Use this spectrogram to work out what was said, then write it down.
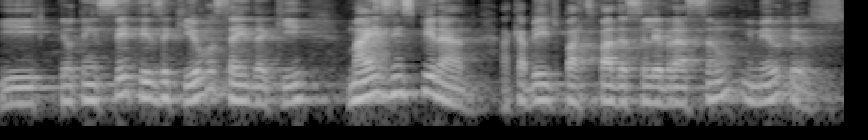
E eu tenho certeza que eu vou sair daqui mais inspirado. Acabei de participar da celebração e, meu Deus,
